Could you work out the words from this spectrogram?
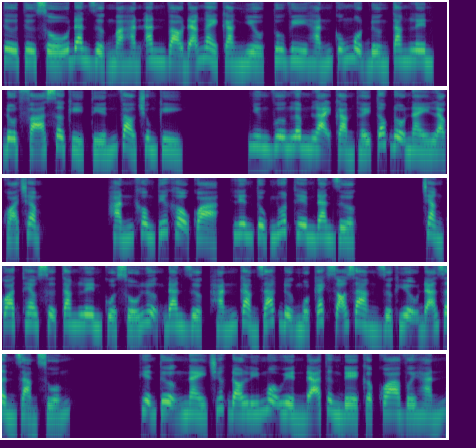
Từ từ số đan dược mà hắn ăn vào đã ngày càng nhiều, tu vi hắn cũng một đường tăng lên, đột phá sơ kỳ tiến vào trung kỳ. Nhưng Vương Lâm lại cảm thấy tốc độ này là quá chậm. Hắn không tiếc hậu quả, liên tục nuốt thêm đan dược. Chẳng qua theo sự tăng lên của số lượng đan dược hắn cảm giác được một cách rõ ràng dược hiệu đã dần giảm xuống. Hiện tượng này trước đó Lý Mộ Huyền đã từng đề cập qua với hắn.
